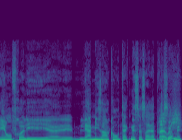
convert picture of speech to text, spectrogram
et on fera les, les- la mise en contact nécessaire après Ben ça. oui. Mais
